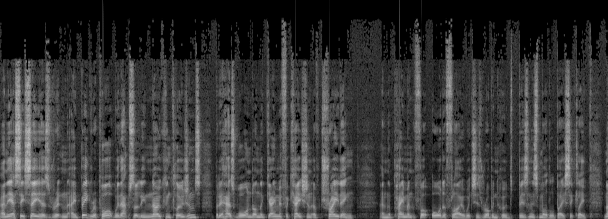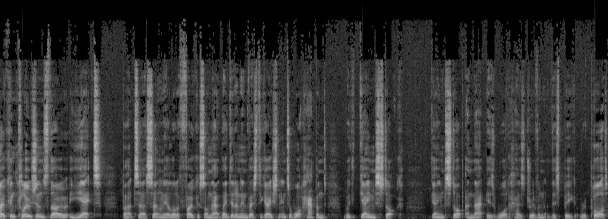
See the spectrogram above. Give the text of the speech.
And the SEC has written a big report with absolutely no conclusions, but it has warned on the gamification of trading and the payment for order flow, which is Robinhood's business model basically. No conclusions though yet, but uh, certainly a lot of focus on that. They did an investigation into what happened with GameStop. GameStop, and that is what has driven this big report,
